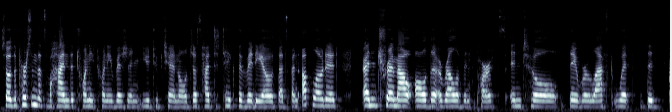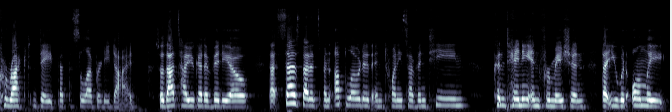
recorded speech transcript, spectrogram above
So the person that's behind the 2020 Vision YouTube channel just had to take the video that's been uploaded and trim out all the irrelevant parts until they were left with the correct date that the celebrity died. So that's how you get a video that says that it's been uploaded in 2017 containing information that you would only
